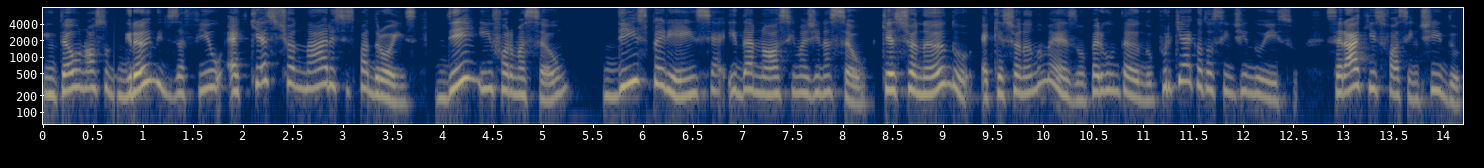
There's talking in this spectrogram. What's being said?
Então, o nosso grande desafio é questionar esses padrões de informação, de experiência e da nossa imaginação. Questionando é questionando mesmo, perguntando: por que é que eu estou sentindo isso? Será que isso faz sentido?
